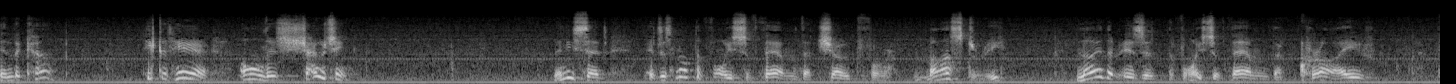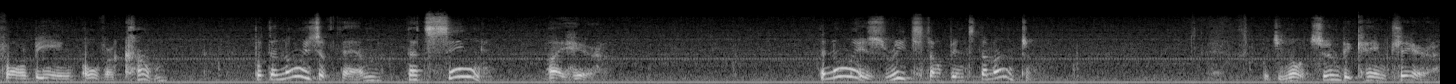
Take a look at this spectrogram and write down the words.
in the camp. He could hear all this shouting. Then he said, It is not the voice of them that shout for mastery, neither is it the voice of them that cry for being overcome but the noise of them that sing I hear. The noise reached up into the mountain. But you know, it soon became clear,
